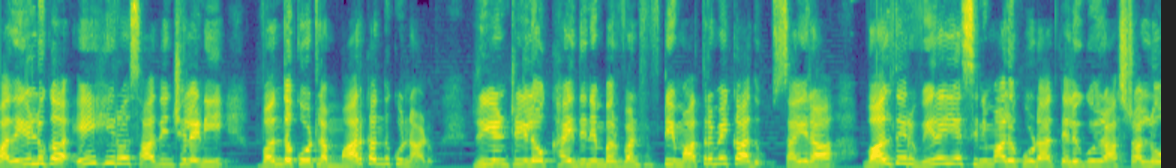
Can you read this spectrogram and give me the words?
పదేళ్ళుగా ఏ హీరో సాధించలేని వంద కోట్ల మార్క్ అందుకున్నాడు. రీఎంట్రీలో ఖైదీ నెంబర్ వన్ ఫిఫ్టీ మాత్రమే కాదు సైరా వాల్తేరు వీరయ్య సినిమాలు కూడా తెలుగు రాష్ట్రాల్లో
